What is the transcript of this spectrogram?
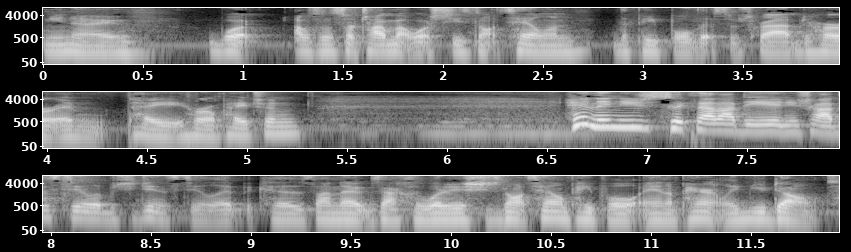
you know, what I was going to start talking about what she's not telling the people that subscribe to her and pay her on Patreon. And then you just took that idea and you tried to steal it, but you didn't steal it because I know exactly what it is she's not telling people, and apparently you don't.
